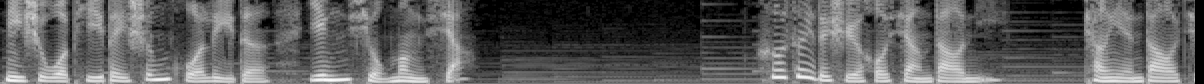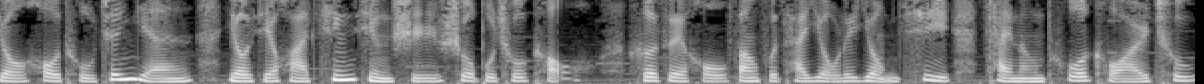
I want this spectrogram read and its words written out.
你是我疲惫生活里的英雄梦想。喝醉的时候想到你。常言道：“酒后吐真言。”有些话清醒时说不出口，喝醉后仿佛才有了勇气，才能脱口而出。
